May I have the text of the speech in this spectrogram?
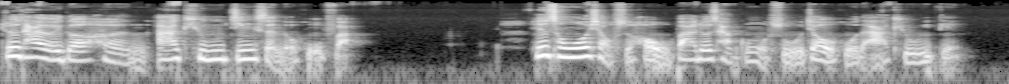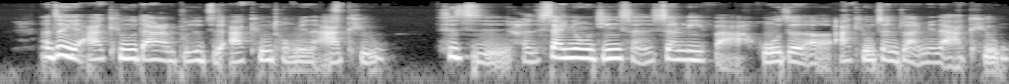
就是她有一个很阿 Q 精神的活法。其实从我小时候，我爸就常跟我说，叫我活得阿 Q 一点。那这里的阿 Q 当然不是指阿 Q 同面的阿 Q，是指很善用精神胜利法，活着阿 Q 正传里面的阿 Q。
